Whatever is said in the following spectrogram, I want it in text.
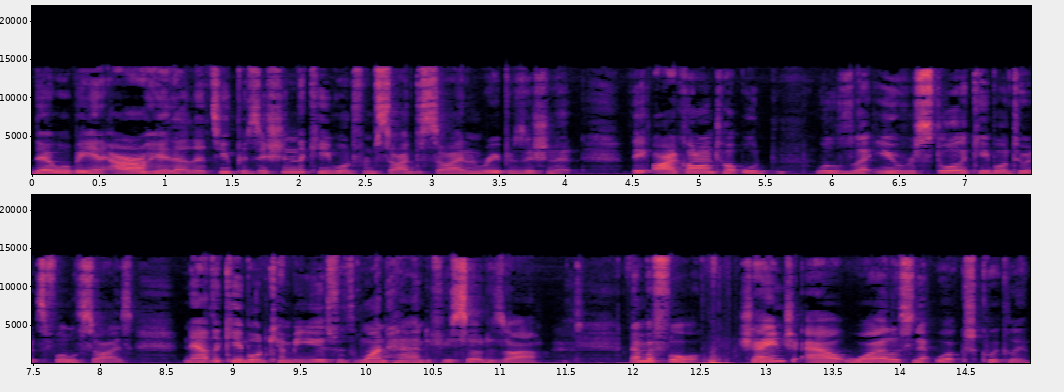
There will be an arrow here that lets you position the keyboard from side to side and reposition it. The icon on top will, will let you restore the keyboard to its full size. Now the keyboard can be used with one hand if you so desire. Number 4. Change out wireless networks quickly.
